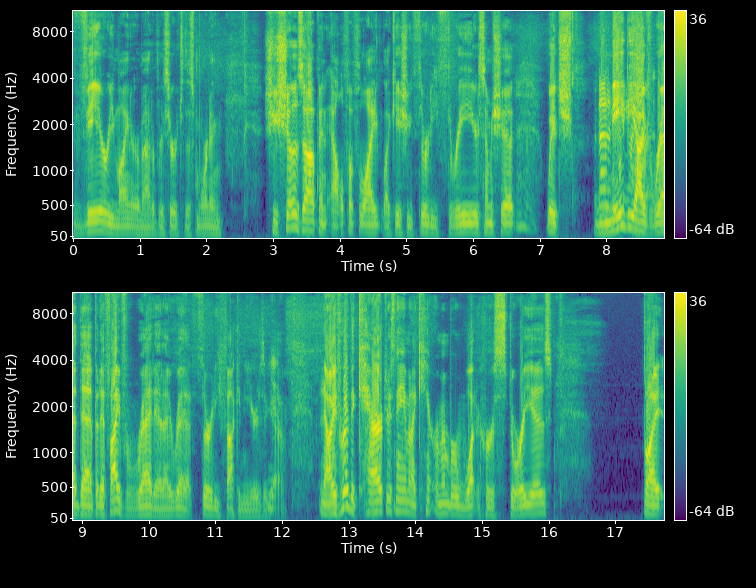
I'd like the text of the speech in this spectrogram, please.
very minor amount of research this morning. She shows up in Alpha Flight like issue 33 or some shit, mm-hmm. which not anything maybe I've read. read that, but if I've read it, I read it 30 fucking years ago. Yeah. Now I've heard the character's name and I can't remember what her story is, but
